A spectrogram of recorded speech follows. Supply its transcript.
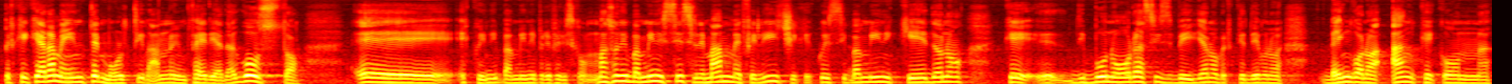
perché chiaramente molti vanno in ferie ad agosto e, e, quindi i bambini preferiscono, ma sono i bambini stessi, le mamme felici che questi bambini chiedono che eh, di buon'ora si svegliano perché devono, vengono anche con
